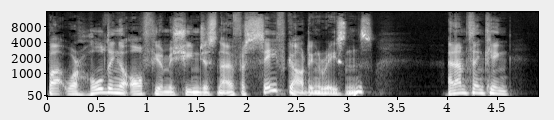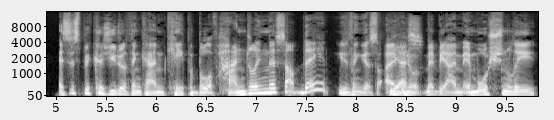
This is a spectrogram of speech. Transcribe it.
but we're holding it off your machine just now for safeguarding reasons. And I'm thinking, is this because you don't think I'm capable of handling this update? You think it's I- you know maybe I'm emotionally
